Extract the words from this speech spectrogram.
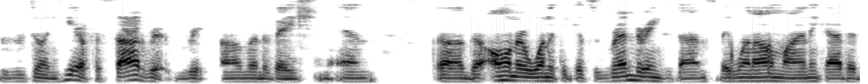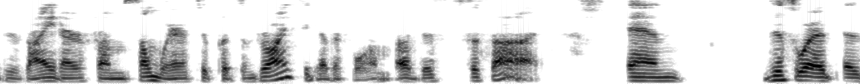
was doing here, a facade re, re, uh, renovation, and uh, the owner wanted to get some renderings done, so they went online and got a designer from somewhere to put some drawings together for him of this facade. And this where uh,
